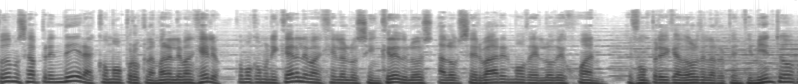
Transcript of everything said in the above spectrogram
Podemos aprender a cómo proclamar el Evangelio, cómo comunicar el Evangelio a los incrédulos al observar el modelo de Juan. Él fue un predicador del arrepentimiento,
